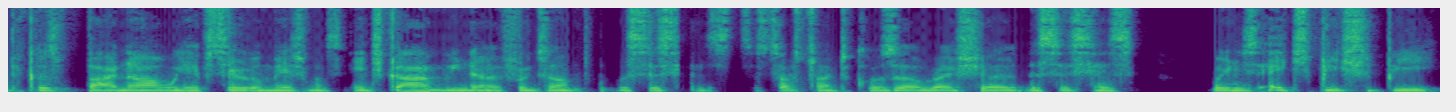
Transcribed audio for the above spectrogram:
Because by now we have serial measurements in each guy and we know, for example, this is his testosterone to cortisol ratio. This is his, where his HP should be.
